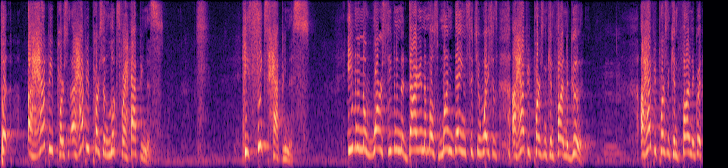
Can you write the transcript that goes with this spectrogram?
But a happy person, a happy person looks for happiness. He seeks happiness. Even in the worst, even in the dire, in the most mundane situations, a happy person can find the good. A happy person can find the great.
